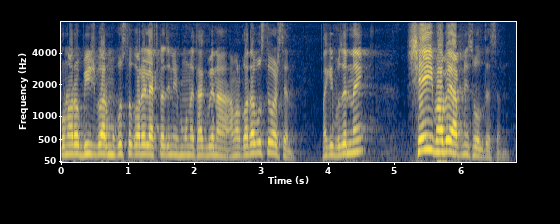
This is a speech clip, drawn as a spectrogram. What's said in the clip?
পনেরো বিশ বার মুখস্থ করালে একটা জিনিস মনে থাকবে না, আমার কথা বুঝতে পারছেন? নাকি বুঝেন নাই? সেইভাবে আপনি চলতেছেন।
